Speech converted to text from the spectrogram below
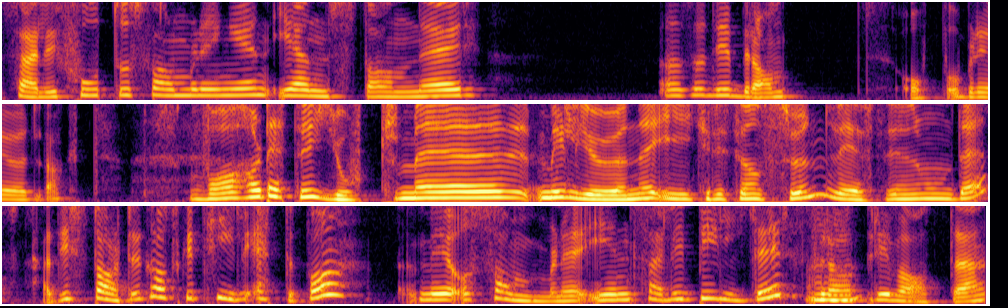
særlig fotosamlingen, gjenstander Altså, de brant opp og ble ødelagt. Hva har dette gjort med miljøene i Kristiansund? Vet dere noe om det? Ja, de startet ganske tidlig etterpå med å samle inn særlig bilder fra private.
